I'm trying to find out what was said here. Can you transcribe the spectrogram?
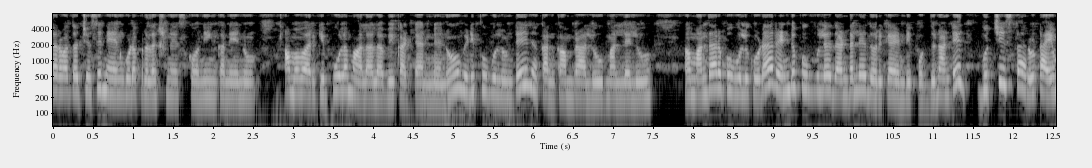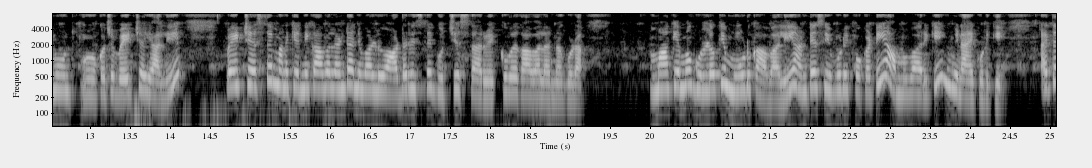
తర్వాత వచ్చేసి నేను కూడా ప్రదక్షిణ వేసుకొని ఇంకా నేను అమ్మవారికి పూలమాలలు అవి కట్టాను నేను. విడి పువ్వులు ఉంటే కనకాంబరాలు మల్లెలు మందార పువ్వులు కూడా రెండు పువ్వులే దండలే దొరికాయండి పొద్దున. అంటే గుచ్చి ఇస్తారు టైం కొంచెం వెయిట్ చేయాలి. వెయిట్ చేస్తే మనకి ఎన్ని కావాలంటే అని వాళ్ళు ఆర్డర్ ఇస్తే గుచ్చిస్తారు ఎక్కువ కావాలన్నా కూడా. మాకేమో గుళ్ళోకి మూడు కావాలి. అంటే శివుడికి ఒకటి అమ్మవారికి వినాయకుడికి. అయితే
